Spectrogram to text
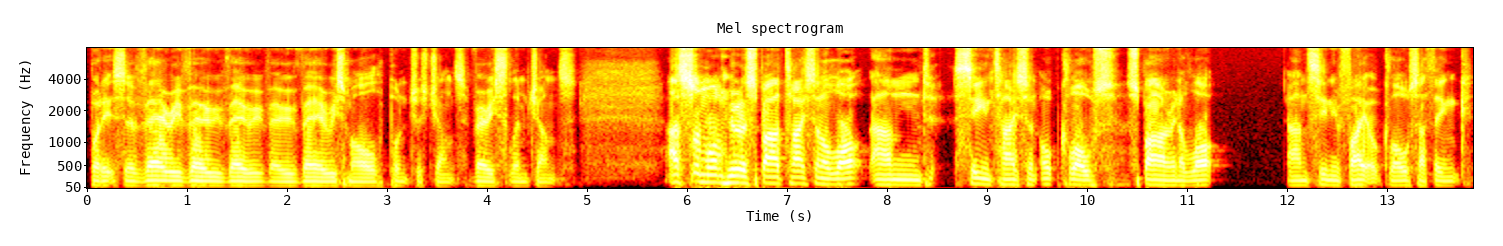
but it's a very, very, very, very, very small puncher's chance, very slim chance as someone who has sparred Tyson a lot and seen Tyson up close sparring a lot and seen him fight up close, I think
